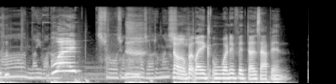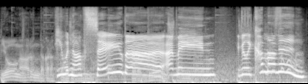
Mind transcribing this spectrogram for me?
まあないわな What? no, but like, what if it does happen? He would not say that! I mean... He'd be like, come on in!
